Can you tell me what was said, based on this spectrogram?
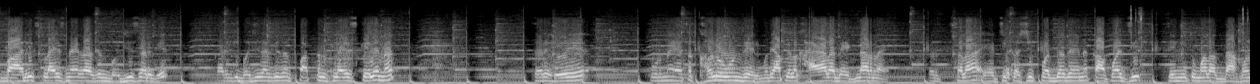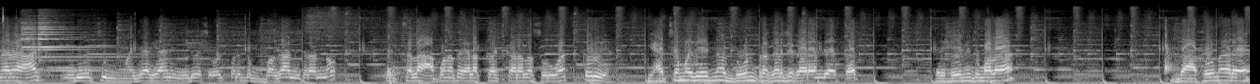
बारीक स्लाइस नाही करायचे भजीसारखे. कारण की भजीसारखे जर पातळ स्लाइस केले ना तर हे पूर्ण याचा खल होऊन जाईल. म्हणजे आपल्याला खायला भेटणार नाही. तर चला याची कशी पद्धत आहे ना कापायची ते मी तुम्हाला दाखवणार आहे आज. व्हिडिओची मजा घ्या आणि व्हिडिओ शेवटपर्यंत बघा मित्रांनो. तर चला आपण आता याला कट करायला सुरुवात करूया. ह्याच्यामध्ये ना दोन प्रकारचे कारांदे असतात. तर हे मी तुम्हाला दाखवणार आहे.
